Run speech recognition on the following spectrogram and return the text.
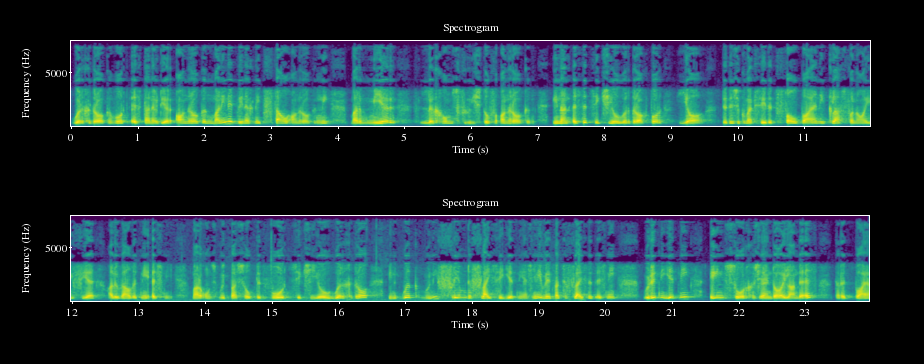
oorgedra kan word is dan nou deur aanraking, maar nie net wenig net vel aanraking nie, maar meer liggaamsvloeistof aanraking. En dan is dit seksueel oordraagbaar? Ja. Dit is hoekom ek sê dit val baie in die klas van HIV alhoewel dit nie is nie. Maar ons moet pas op, dit word seksueel oorgedra en ook moenie vreemde vleise eet nie. As jy nie weet wat se vleis dit is nie, moet dit nie eet nie en sorg as jy in daai lande is dat dit baie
